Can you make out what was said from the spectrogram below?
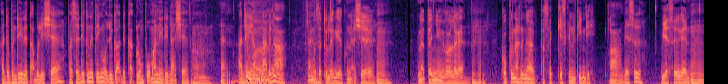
ada benda yang dia tak boleh share Pasal dia kena tengok juga Dekat kelompok mana dia nak share tu Hmm. kan? Ada yang nak dengar Cuma satu lagi aku nak share hmm. Nak tanya kau lah kan Mhm. Kau pernah dengar Pasal kes kena tindih ha, Biasa Biasa kan hmm.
